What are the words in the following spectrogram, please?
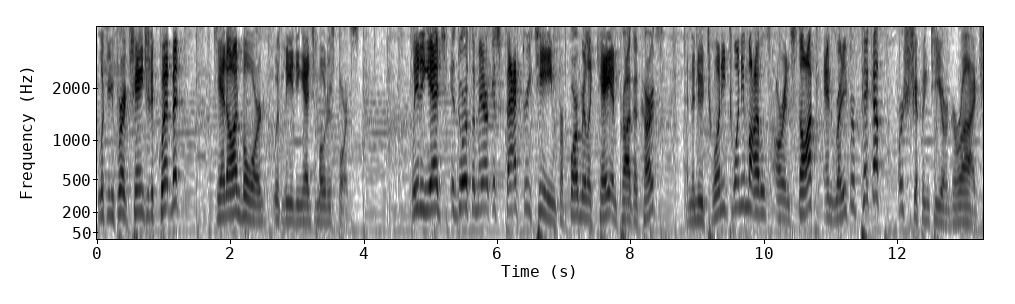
Looking for a change in equipment? Get on board with Leading Edge Motorsports. Leading Edge is North America's factory team for Formula K and Praga carts, and the new 2020 models are in stock and ready for pickup or shipping to your garage.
